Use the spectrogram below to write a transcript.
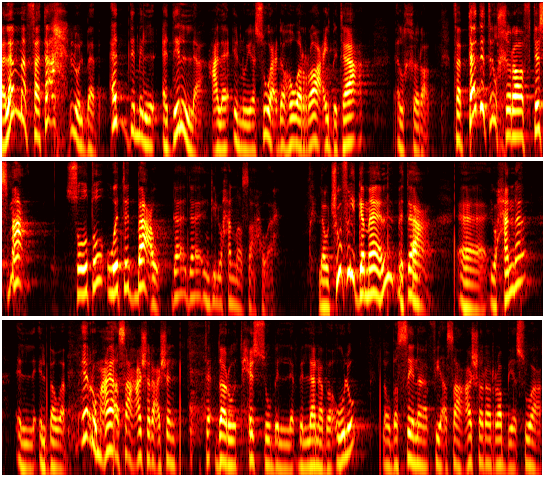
فلما فتح له الباب قدم الأدلة على أنه يسوع ده هو الراعي بتاع الخراف. فابتدت الخراف تسمع صوته وتتبعه. ده ده إنجيل يوحنا صح واحد. لو تشوف الجمال بتاع آه، يوحنا البواب. اقروا معايا أصحاح عشرة عشان تقدروا تحسوا باللي أنا بقوله. لو بصينا في أصحاح عشرة الرب يسوع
